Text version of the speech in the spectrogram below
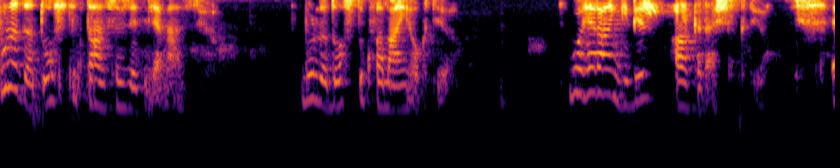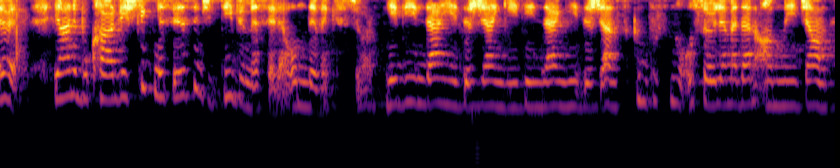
burada dostluktan söz edilemez diyor. Burada dostluk falan yok diyor. Bu herhangi bir arkadaşlık diyor. Evet yani bu kardeşlik meselesi ciddi bir mesele onu demek istiyorum. Yediğinden yedireceksin, giydiğinden giydireceksin, sıkıntısını o söylemeden anlayacaksın.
